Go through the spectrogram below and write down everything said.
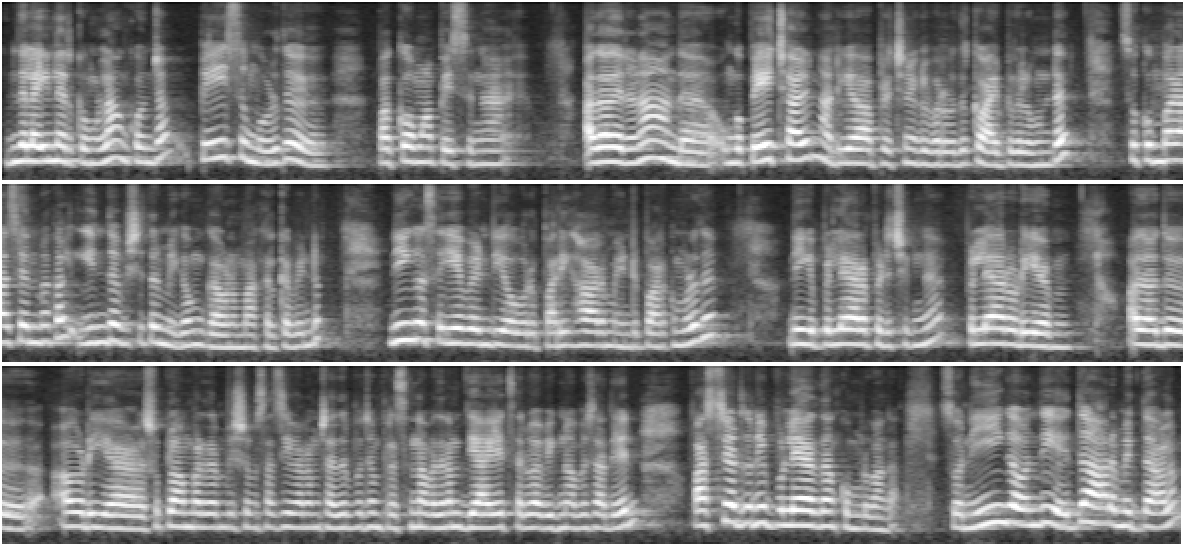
இந்த லைனில் இருக்கவங்களாம் கொஞ்சம் பேசும்பொழுது பக்குவமாக பேசுங்க. அதாவது என்னென்னா அந்த உங்கள் பேச்சாலே நிறையா பிரச்சனைகள் வருவதற்கு வாய்ப்புகள் உண்டு. ஸோ கும்பராசி என்பர்கள் இந்த விஷயத்தில் மிகவும் கவனமாக இருக்க வேண்டும். நீங்கள் செய்ய வேண்டிய ஒரு பரிகாரம் என்று பார்க்கும் பொழுது நீங்கள் பிள்ளையாரை பிடிச்சிக்கங்க. பிள்ளையாருடைய அதாவது அவருடைய சுக்லாம்பரதம் விஷ்ணு சசிவனம் சதுர்புஜம் பிரசன்னவதனம் தியாய சர்வ விக்னோபசாதேன் ஃபஸ்ட் எடுத்தோடனே பிள்ளையார் தான் கும்பிடுவாங்க. ஸோ நீங்கள் வந்து எது ஆரம்பித்தாலும்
